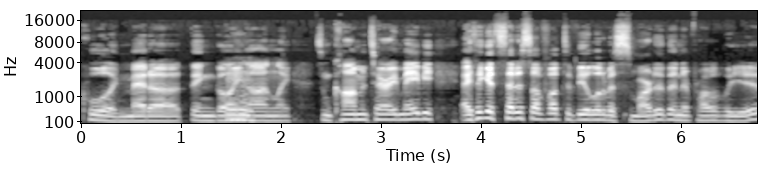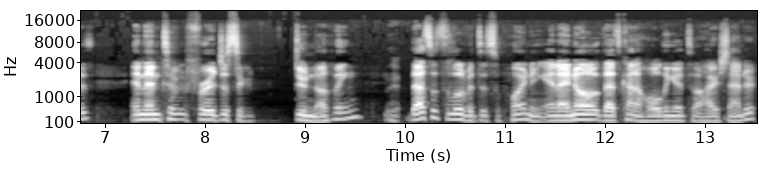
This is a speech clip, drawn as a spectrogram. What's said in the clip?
cool like meta thing going Mhm. on, like some commentary. Maybe I think it set itself up to be a little bit smarter than it probably is, and then to for it just to do nothing. that's what's a little bit disappointing. And I know that's kind of holding it to a higher standard,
